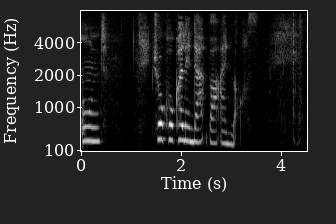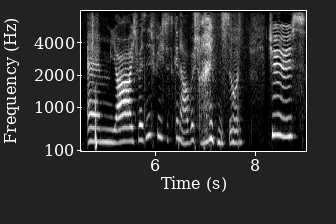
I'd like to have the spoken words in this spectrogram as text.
und im Schokokalender war ein Maus. Ja, ich weiß nicht, wie ich das genau beschreiben soll. Tschüss!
